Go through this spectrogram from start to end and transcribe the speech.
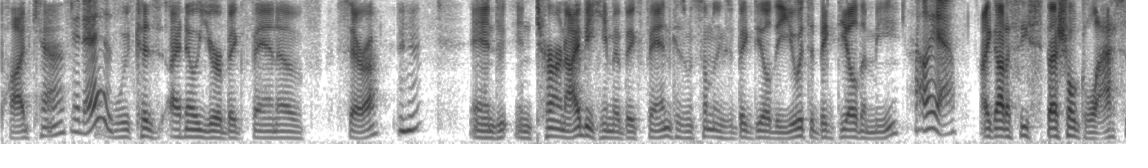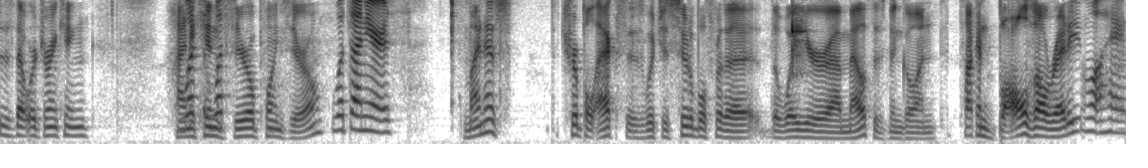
podcast. It is. because I know you're a big fan of Sarah. Mm-hmm. And in turn, I became a big fan because when something's a big deal to you, it's a big deal to me. Hell yeah. I got to see special glasses that we're drinking. What's- Heineken what's- 0.0. What's on yours? Mine has triple X's, which is suitable for the, the way your uh, mouth has been going. Talking balls already. Well, hey.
